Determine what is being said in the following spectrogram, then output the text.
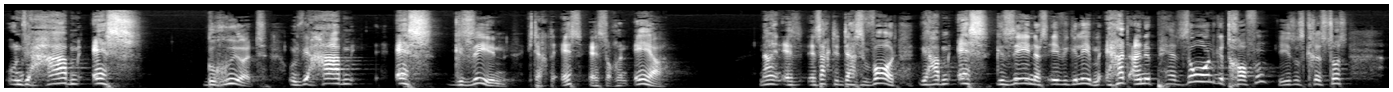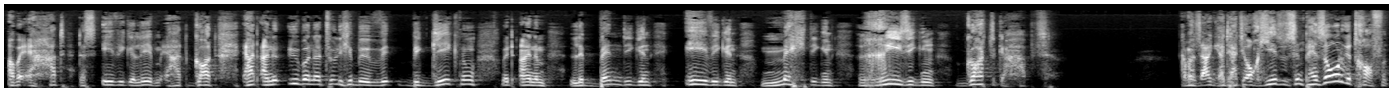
und wir haben es berührt und wir haben es gesehen. Ich dachte, es, er ist doch ein Er. Nein, er, er sagte das Wort. Wir haben es gesehen, das ewige Leben. Er hat eine Person getroffen, Jesus Christus, aber er hat das ewige Leben, er hat Gott, er hat eine übernatürliche Be Begegnung mit einem lebendigen, ewigen, mächtigen, riesigen Gott gehabt. Kann man sagen, ja, der hat ja auch Jesus in Person getroffen.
